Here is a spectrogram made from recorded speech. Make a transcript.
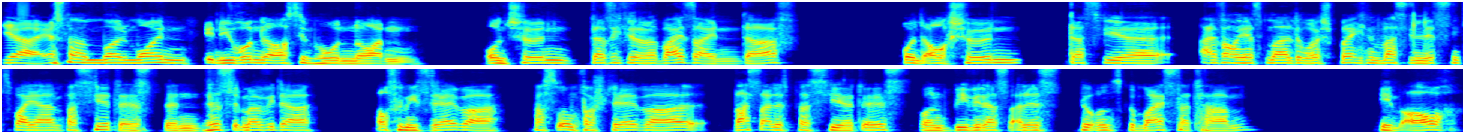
Ja, erstmal moin moin in die Runde aus dem hohen Norden. Und schön, dass ich wieder dabei sein darf. Und auch schön, dass wir einfach jetzt mal darüber sprechen, was in den letzten zwei Jahren passiert ist. Denn es ist immer wieder auch für mich selber fast unvorstellbar, was alles passiert ist und wie wir das alles für uns gemeistert haben. Eben auch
